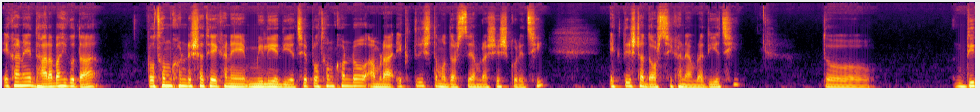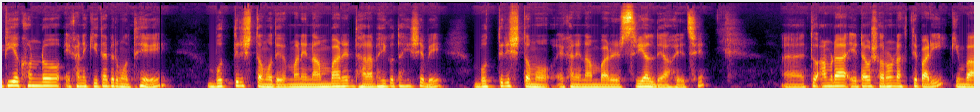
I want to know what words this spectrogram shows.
এখানে ধারাবাহিকতা প্রথম খণ্ডের সাথে এখানে মিলিয়ে দিয়েছে। প্রথম খণ্ড আমরা একত্রিশতম দর্শে আমরা শেষ করেছি। একত্রিশটা দর্শ এখানে আমরা দিয়েছি। তো দ্বিতীয় খণ্ড এখানে কিতাবের মধ্যে বত্রিশতম মানে নাম্বারের ধারাবাহিকতা হিসেবে বত্রিশতম এখানে নাম্বারের সিরিয়াল দেওয়া হয়েছে। তো আমরা এটাও স্মরণ রাখতে পারি কিংবা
